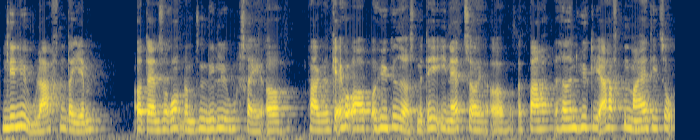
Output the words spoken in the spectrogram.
lille juleaften derhjemme, og dansede rundt om sådan en lille juletræ, og pakkede gaver op og hyggede os med det i nattøj, og bare havde en hyggelig aften, mig og de to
